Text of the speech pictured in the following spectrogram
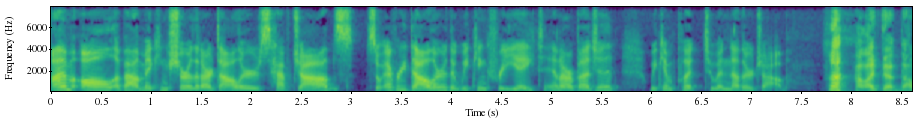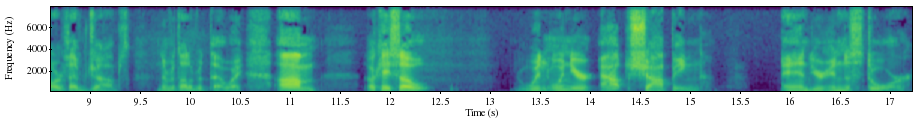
I'm all about making sure that our dollars have jobs. So every dollar that we can create in our budget, we can put to another job. I like that. Dollars have jobs. Never thought of it that way. Um, okay, so when when you're out shopping and you're in the store,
